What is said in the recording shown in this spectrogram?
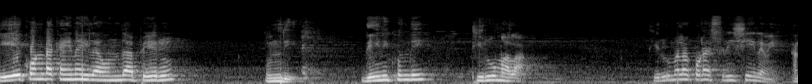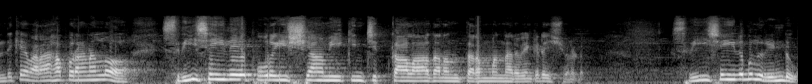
ఏ కొండకైనా ఇలా ఉందా? పేరు ఉంది. దేనికి ఉంది తిరుమల. తిరుమల కూడా శ్రీశైలమే. అందుకే వరాహ పురాణంలో శ్రీశైలే పూరయిష్యామి కించిత్ కాలాదనంతరం అన్నారు వెంకటేశ్వరుడు. శ్రీశైలములు రెండు.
